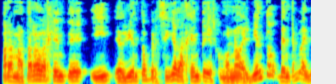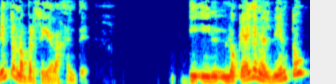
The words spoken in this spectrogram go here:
para matar a la gente y el viento persigue a la gente y es como, no, el viento, de entrada el viento no persigue a la gente. Y, y lo que hay en el viento,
